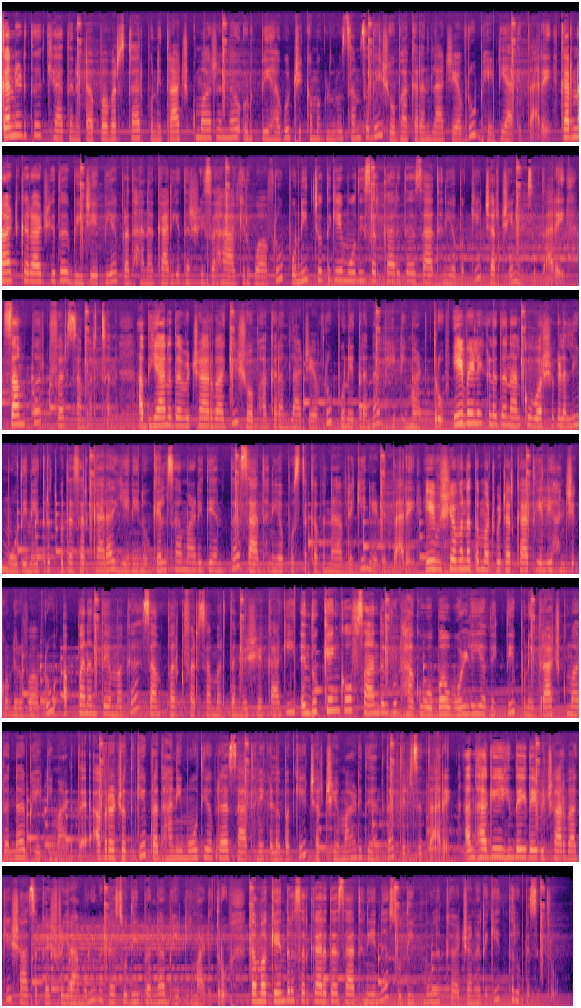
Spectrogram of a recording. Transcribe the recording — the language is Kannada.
ಕನ್ನಡದ ಖ್ಯಾತ ನಟ ಪವರ್ ಸ್ಟಾರ್ ಪುನೀತ್ ರಾಜ್ಕುಮಾರ್ರನ್ನು ಉಡುಪಿ ಹಾಗೂ ಚಿಕ್ಕಮಗಳೂರು ಸಂಸದೆ ಶೋಭಾ ಕರಂದ್ಲಾಜೆ ಅವರು ಭೇಟಿಯಾಗಿದ್ದಾರೆ. ಕರ್ನಾಟಕ ರಾಜ್ಯದ ಬಿಜೆಪಿಯ ಪ್ರಧಾನ ಕಾರ್ಯದರ್ಶಿ ಸಹ ಆಗಿರುವ ಅವರು ಪುನೀತ್ ಜೊತೆಗೆ ಮೋದಿ ಸರ್ಕಾರದ ಸಾಧನೆಯ ಬಗ್ಗೆ ಚರ್ಚೆ ನಡೆಸಿದ್ದಾರೆ ಸಂಪರ್ಕ್ ಫರ್ ಸಮರ್ಥನ್ ಅಭಿಯಾನದ ವಿಚಾರವಾಗಿ ಶೋಭಾ ಕರಂದ್ಲಾಜೆ ಅವರು ಪುನೀತ್ರನ್ನ ಭೇಟಿ ಮಾಡಿದ್ರು. ಈ ವೇಳೆ ಕಳೆದ ನಾಲ್ಕು ವರ್ಷಗಳಲ್ಲಿ ಮೋದಿ ನೇತೃತ್ವದ ಸರ್ಕಾರ ಏನೇನು ಕೆಲಸ ಮಾಡಿದೆ ಅಂತ ಸಾಧನೆಯ ಪುಸ್ತಕವನ್ನ ಅವರಿಗೆ ನೀಡಿದ್ದಾರೆ. ಈ ವಿಷಯವನ್ನು ತಮ್ಮ ಟ್ವಿಟರ್ ಖಾತೆಯಲ್ಲಿ ಹಂಚಿಕೊಂಡಿರುವ ಅವರು ಅಪ್ಪನಂತೆ ಮಗ ಸಂಪರ್ಕ್ ಫಾರ್ ಸಮರ್ಥನ್ ವಿಷಯಕ್ಕಾಗಿ ಇಂದು ಕಿಂಗ್ ಆಫ್ ಸ್ಯಾಂಡಲ್ವುಡ್ ಹಾಗೂ ಒಬ್ಬ ಒಳ್ಳೆಯ ವ್ಯಕ್ತಿ ಪುನೀತ್ ರಾಜ್ಕುಮಾರ್ ಅನ್ನ ಭೇಟಿ ಮಾಡಿದೆ. ಅವರ ಜೊತೆಗೆ ಪ್ರಧಾನಿ ಮೋದಿ ಅವರ ಸಾಧನೆಗಳ ಬಗ್ಗೆ ಚರ್ಚೆ ಮಾಡಿದೆ ಅಂತ ತಿಳಿಸಿದ್ದಾರೆ. ಅಂದಹಾಗೆ ಹಿಂದೆ ಇದೇ ವಿಚಾರವಾಗಿ ಶಾಸಕ ಶ್ರೀರಾಮುಲು ನಟ ಸುದೀಪ್ರನ್ನ ಭೇಟಿ ಮಾಡಿದ್ರು. ತಮ್ಮ ಕೇಂದ್ರ ಸರ್ಕಾರದ ಸಾಧನೆಯನ್ನ ಸುದೀಪ್ ಮೂಲಕ ಜನರಿಗೆ ತಲುಪಿಸಿದ್ರು.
